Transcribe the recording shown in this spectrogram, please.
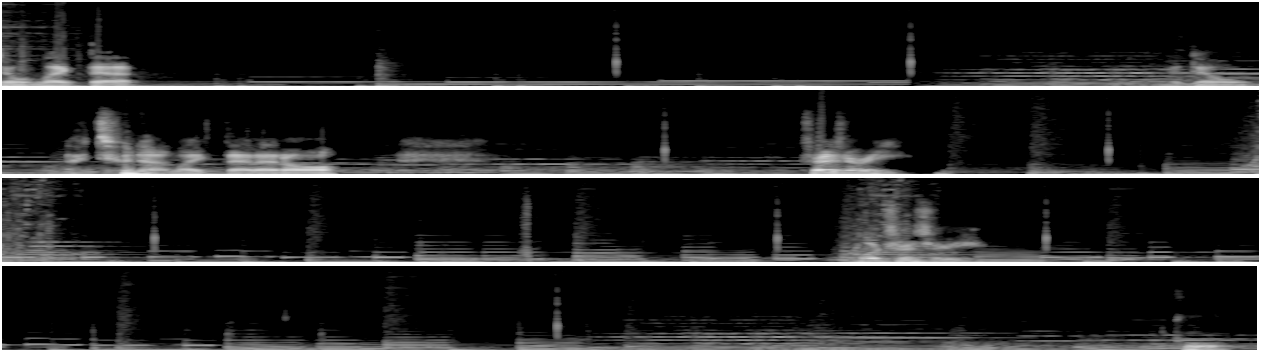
Don't like that. I don't. I do not like that at all. Treasury! More treasury. Cool.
